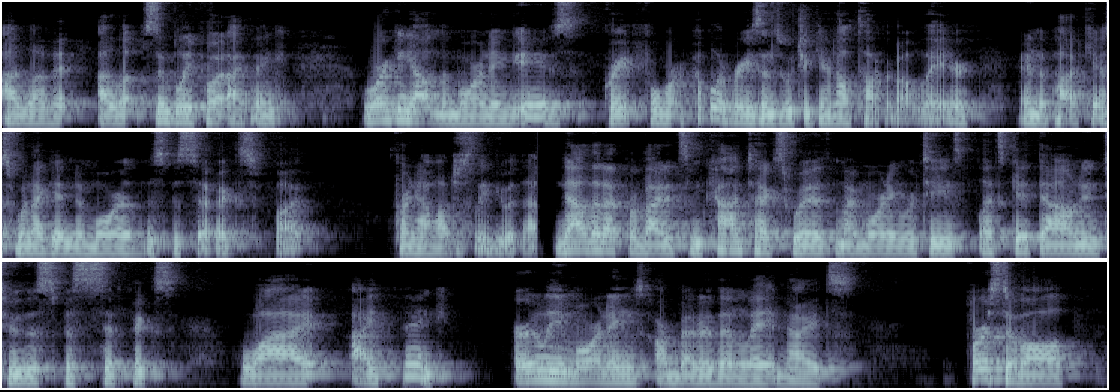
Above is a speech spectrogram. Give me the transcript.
I love it. I love, simply put, I think working out in the morning is great for a couple of reasons, which again, I'll talk about later in the podcast when I get into more of the specifics, but for now, I'll just leave you with that. Now that I've provided some context with my morning routines, let's get down into the specifics why I think early mornings are better than late nights. First of all,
